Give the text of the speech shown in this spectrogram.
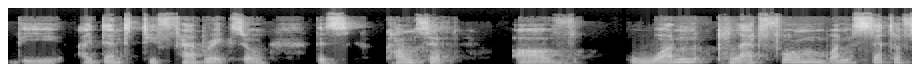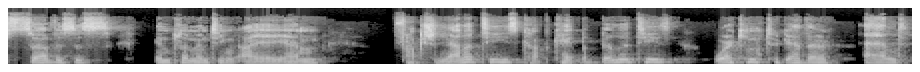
the identity fabric. So, this concept of one platform, one set of services implementing IAM functionalities, capabilities, working together and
